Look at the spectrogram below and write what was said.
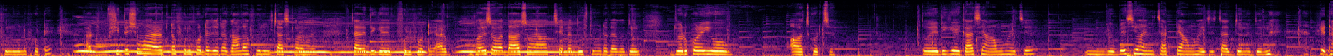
ফুলগুলো ফোটে। আর শীতের সময় আর একটা ফুল ফোটে যেটা গাঁদা ফুল চাষ করা হয়। চারিদিকে ফুল ফোটে। আর ভয়েস ওভার দেওয়ার সময় আমার ছেলে দুষ্টুমিটা দেখো, জোর জোর করেই ও আওয়াজ করছে। তো এদিকে গাছে আম হয়েছে। বেশি হয়নি, চারটে আম হয়েছে চারজনের জন্য। এটা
